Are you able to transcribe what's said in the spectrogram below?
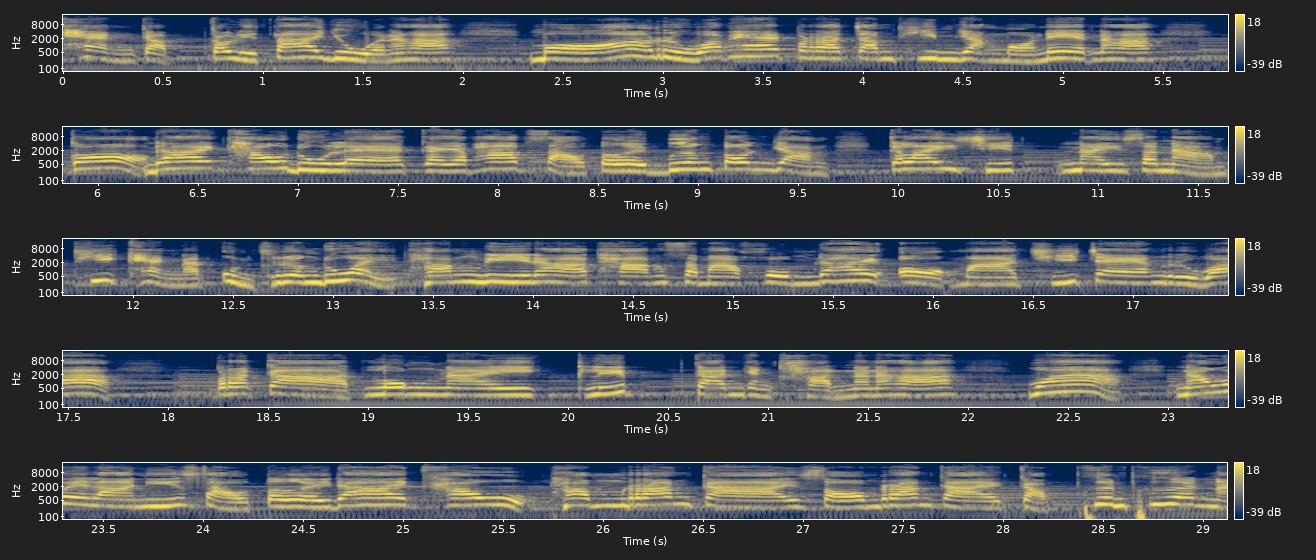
แข่งกับเกาหลีใต้อยู่นะคะ หมอหรือว่าแพทย์ประจำทีมอย่างหมอเนตรนะคะ ก็ได้เข้าดูแลกายภาพสาวเตยเบื้องต้นอย่างใกล้ชิดในสนามที่แข่งนัดอุ่นเครื่องด้วย ทั้งนี้นะคะทางสมาคมได้ออกมาชี้แจงหรือว่าประกาศลงในคลิปการแข่งขันนะนะคะว่าณเวลานี้สาวเตยได้เข้าทำร่างกายซ้อมร่างกายกับเพื่อนๆใน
